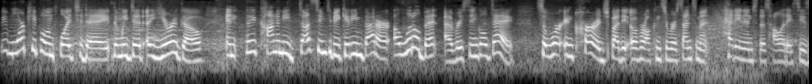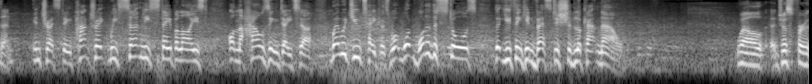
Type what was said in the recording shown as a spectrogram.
We have more people employed today than we did a year ago, and the economy does seem to be getting better a little bit every single day. So we're encouraged by the overall consumer sentiment heading into this holiday season. Interesting. Patrick, we've certainly stabilised on the housing data. Where would you take us? What, what, what are the stores that you think investors should look at now? Well, just for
